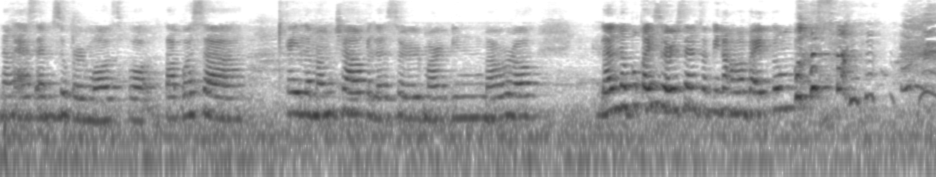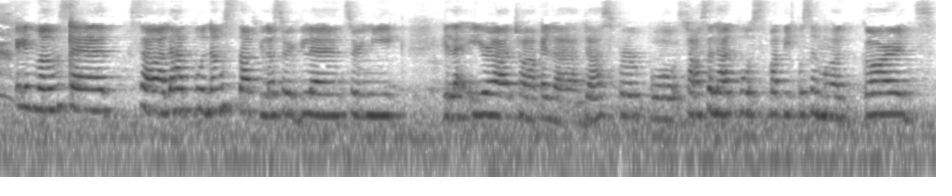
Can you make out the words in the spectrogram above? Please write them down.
ng SM Supermalls po. Tapos sa kay La Ma'am Chow, kay Sir Marvin Mauro, lalo na po kay Sir Sen sa pinakamabait kong boss. kay Ma'am Seth, sa lahat po ng staff, kila Sir Glenn, Sir Nick, kila Ira, tsaka kila Jasper po, tsaka sa lahat po, pati po sa mga guards,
